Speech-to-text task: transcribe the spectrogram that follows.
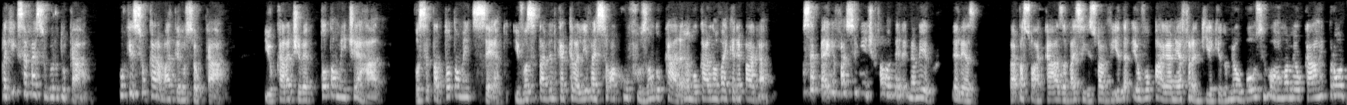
Para que, que você faz seguro do carro? Porque se o cara bater no seu carro e o cara tiver totalmente errado, você está totalmente certo e você está vendo que aquilo ali vai ser uma confusão do caramba, o cara não vai querer pagar. Você pega e faz o seguinte, fala meu amigo, beleza, vai para sua casa, vai seguir sua vida, eu vou pagar minha franquia aqui do meu bolso e vou arrumar meu carro e pronto.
